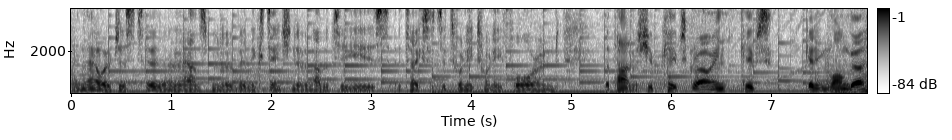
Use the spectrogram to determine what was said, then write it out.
and now we've just heard an announcement of an extension of another two years. It takes us to 2024 and the partnership keeps growing, keeps getting longer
